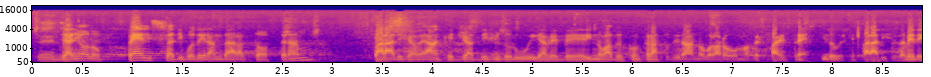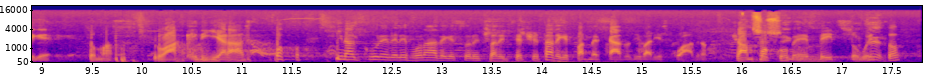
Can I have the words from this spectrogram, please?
Sì. Zaniolo pensa di poter andare a Tottenham. Paratici aveva anche già deciso lui che avrebbe rinnovato il contratto di un anno con la Roma per fare il prestito, perché Paratici sapete che insomma lo ha anche dichiarato in alcune telefonate che sono state intercettate che fa mercato di varie squadre. Cioè un sì, po' come Bezzo questo.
